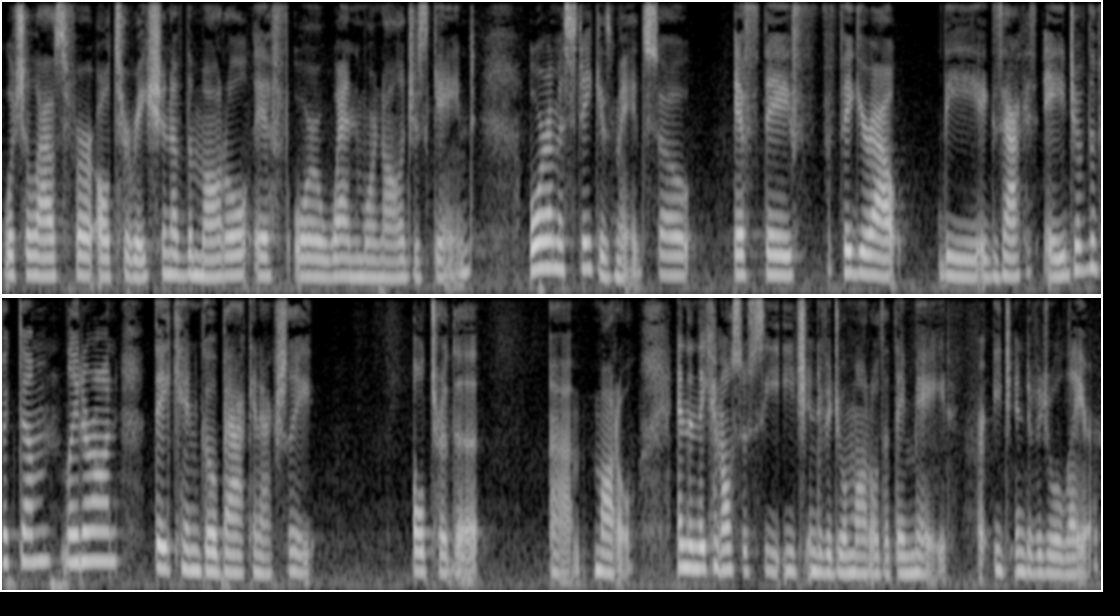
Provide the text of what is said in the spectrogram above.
which allows for alteration of the model if or when more knowledge is gained or a mistake is made. So, if they f- figure out the exact age of the victim later on, they can go back and actually alter the um, model. And then they can also see each individual model that they made or each individual layer.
